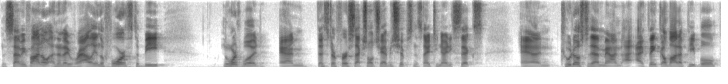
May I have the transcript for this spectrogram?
in the semifinal, and then they rally in the fourth to beat Northwood, and that's their first sectional championship since 1996. And kudos to them, man. I, I think a lot of people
